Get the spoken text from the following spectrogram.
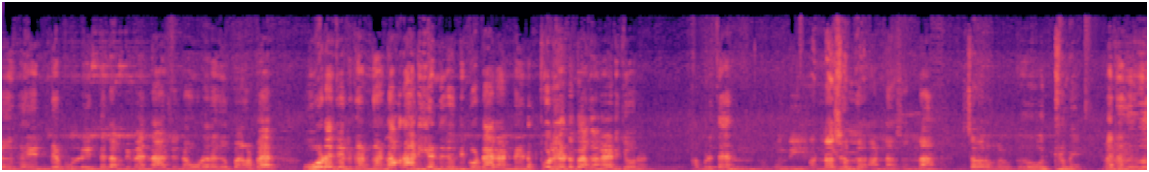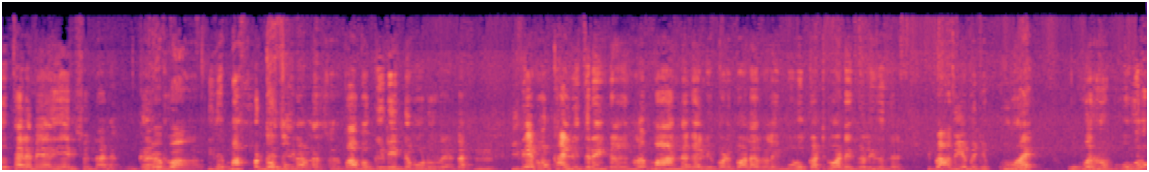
எங்க- எந்த புள்ள எந்த தம்பி மாதிரி நான் சொன்னா உடனே கேட்பாங்க. பார் ஓட சொல்லி கண்காண்டா அவன் அடிக்கண்டு சொல்லி போட்டார். அண்ணன் பொலியோட்டும் பார்க்காம அடிச்சவன் நான் அப்படித்தான் முந்தி அண்ணா. சொன்னார். அண்ணா சொன்னா சவரங்களுக்கு ஒற்றுமை. மற்றது தலைமை அதிகாரி சொன்னாலும். கேட்பாங்க. இது மாவட்ட செயலாளர் சொல்லி பாப்பா கீழே என்ன போடுற வேண்டாம். இதே போல் கல்வித்துறை கழகங்களும் மாநில கல்வி பணிப்பாளர்களின் முழு கட்டுப்பாடுகள் இருந்தன. இப்ப அவைய பற்றி குறை. ஒவ்வொரு ஒவ்வொரு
